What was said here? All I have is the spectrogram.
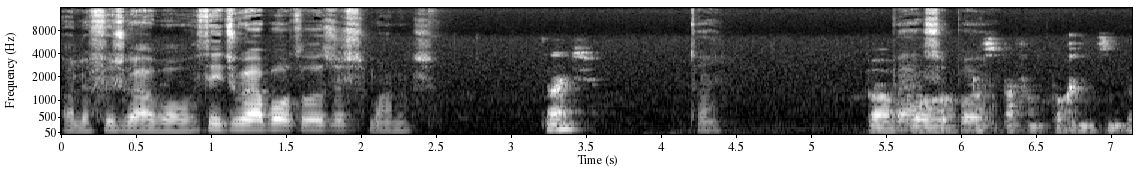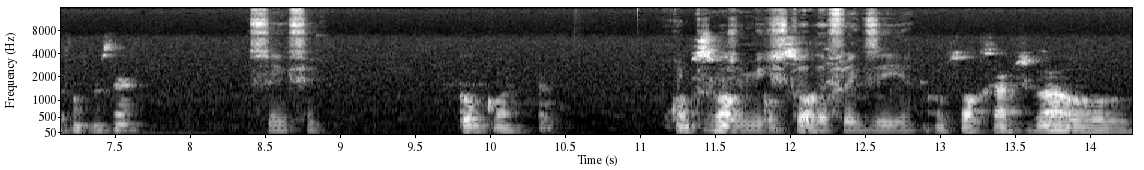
olha, fui jogar a bola. Tenho de jogar a bola todas as semanas. Tens? Tenho. Pá, para, só para, para- para, para, o Rio de Fonte Marcelo? Sim, sim. Com qual? Com o Com pessoal, com amigos pessoal, da freguesia. com o pessoal que sabe jogar ou...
